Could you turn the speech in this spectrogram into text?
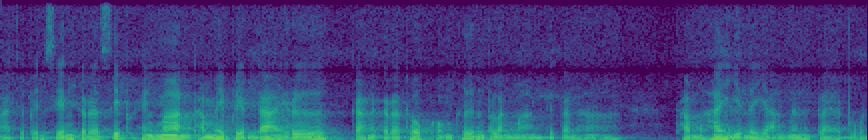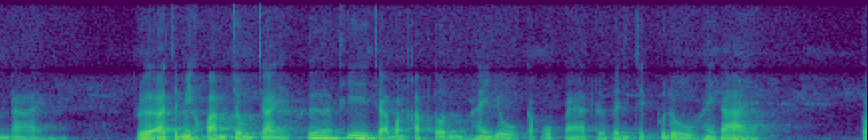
อาจจะเป็นเสียงกระซิบแห่งมารทำให้เปลี่ยนได้ หรือการกระทบของคลื่นพลังมารคือตัณหาทำให้ยินละอย่างนั้นแปรปรวนได้ หรืออาจจะมีความจงใจเพื่อที่จะบังคับตนให้อยู่กับโอแปดหรือเป็นจิตผู้ดูให้ได้กก็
